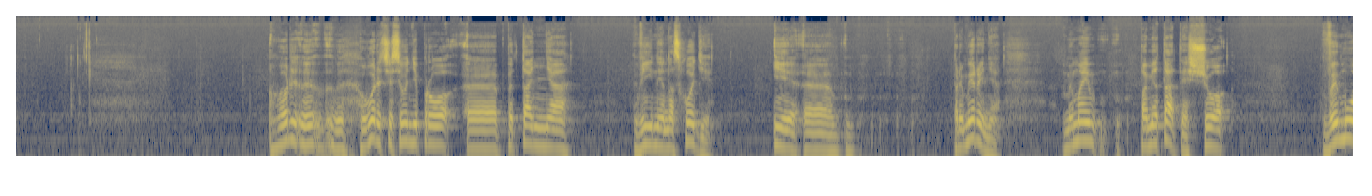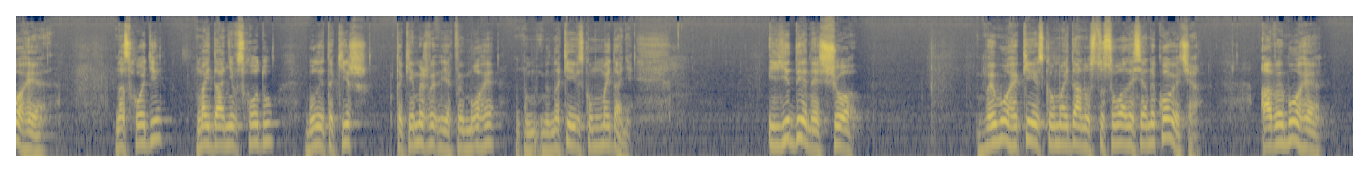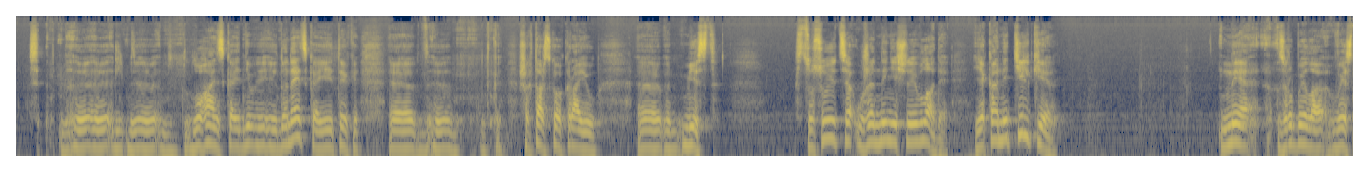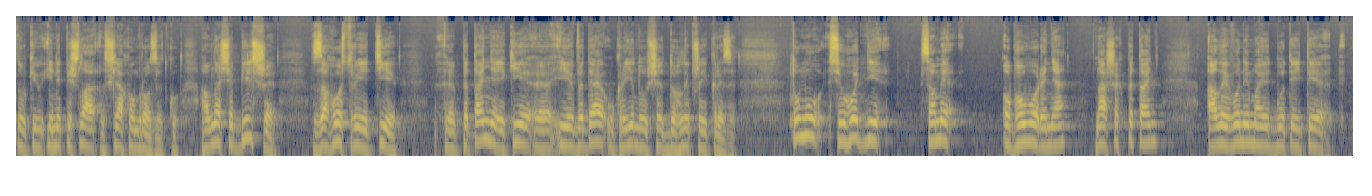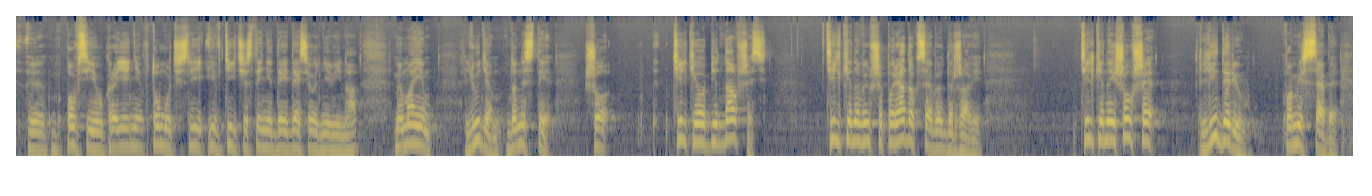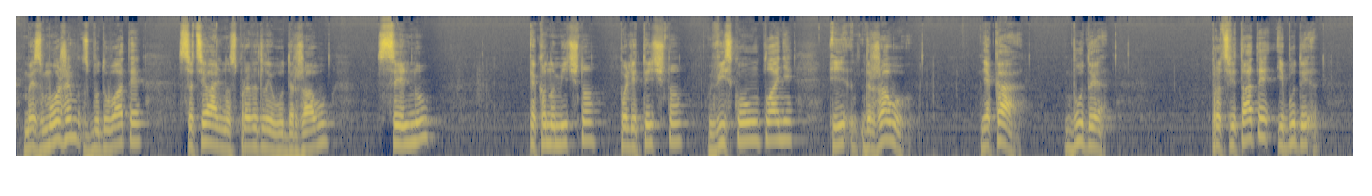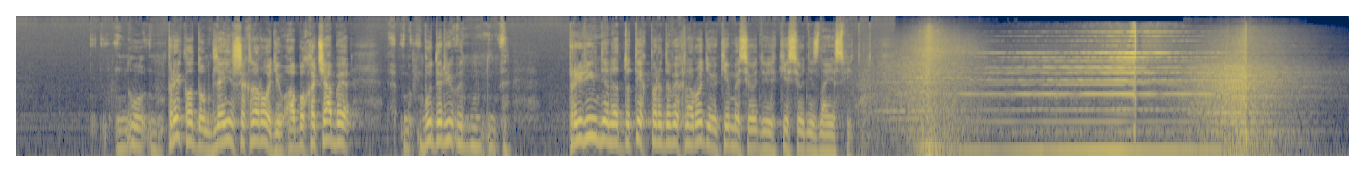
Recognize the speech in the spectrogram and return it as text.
Говори- е, е, Говорячи сьогодні про е, питання війни на Сході і е, примирення, ми маємо пам'ятати, що вимоги на Сході, Майданів Сходу, були такі ж, такими ж, як вимоги на Київському Майдані. І єдине, що вимоги Київського Майдану стосувалися Януковича, а вимоги е, е, Луганська і Донецька і тих е, е, Шахтарського краю е, міст стосуються уже нинішньої влади, яка не тільки не зробила висновків і не пішла шляхом розвитку, а вона ще більше загострює ті е, питання, які е, і веде Україну ще до глибшої кризи. Тому сьогодні саме обговорення наших питань, але вони мають бути йти е, по всій Україні, в тому числі і в тій частині, де йде сьогодні війна. Ми маємо людям донести, що тільки об'єднавшись, тільки навивши порядок себе в державі, тільки знайшовши лідерів поміж себе, ми зможемо збудувати соціально справедливу державу, сильну, економічно, політично, в військовому плані і державу, яка буде процвітати і буде ну, прикладом для інших народів, або хоча б буде рів- прирівняна до тих передових народів, які ми сьогодні, які сьогодні знає світ.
